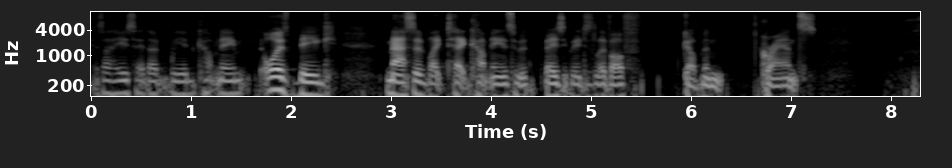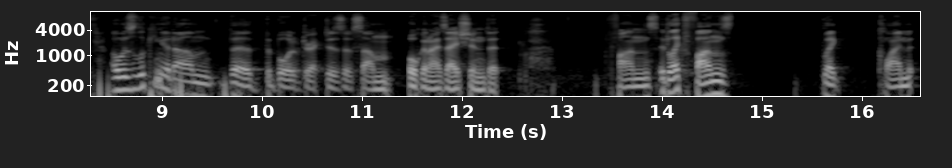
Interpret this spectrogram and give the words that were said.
Is that how you say that weird company? All those big, massive like tech companies who would basically just live off government grants. I was looking at um the the board of directors of some organization that funds it like funds like climate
